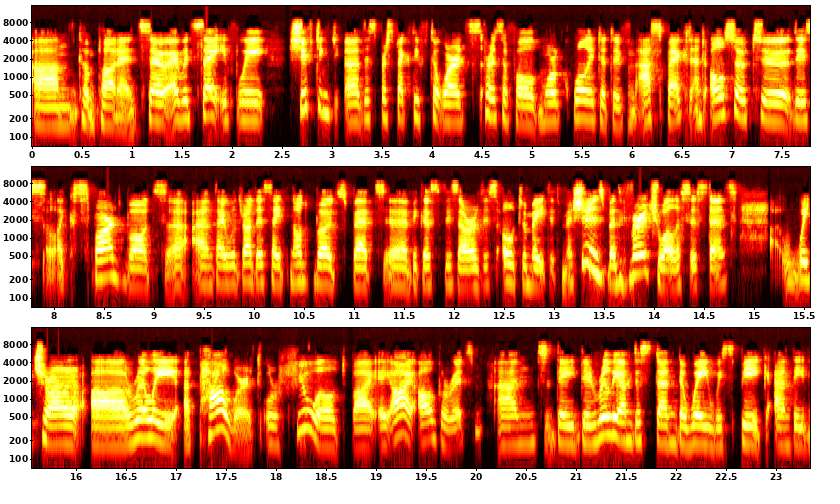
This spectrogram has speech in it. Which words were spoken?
um, component so i would say if we shifting uh, this perspective towards first of all more qualitative aspect and also to these like smart bots uh, and i would rather say not bots but uh, because these are these automated machines but virtual assistants which are uh, really uh, powered or fueled by ai algorithms and they they really understand the way we speak and they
